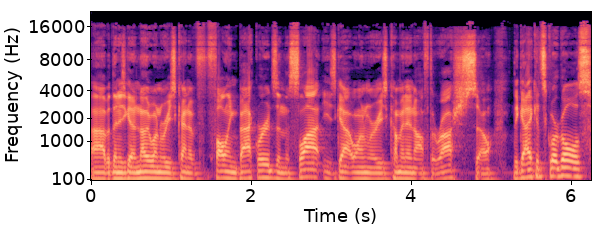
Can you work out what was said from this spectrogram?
uh, but then he's got another one where he's kind of falling backwards in the slot. He's got one where he's coming in off the rush. So the guy could score goals.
